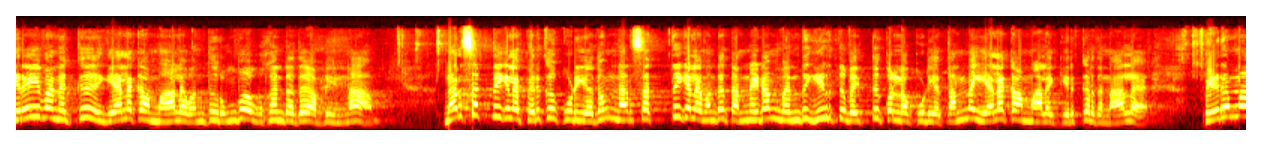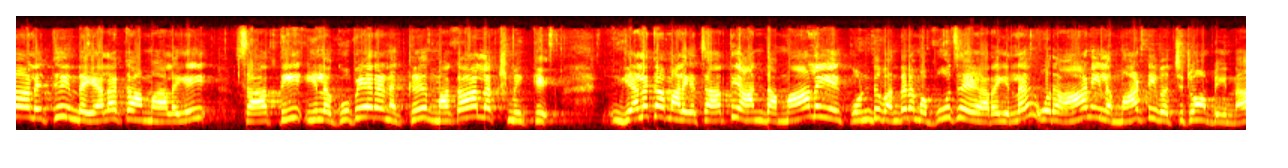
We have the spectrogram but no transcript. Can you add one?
இறைவனுக்கு ஏலக்காய் மாலை வந்து ரொம்ப உகந்தது அப்படின்னா நற்சக்திகளை பெருக்கக்கூடியதும் நற்சக்திகளை வந்து தன்னிடம் வந்து ஈர்த்து வைத்து கொள்ளக்கூடிய தன்மை ஏலக்காய் மாலைக்கு இருக்கிறதுனால பெருமாளுக்கு இந்த ஏலக்காய் மாலையை சாத்தி இல்லை குபேரனுக்கு மகாலட்சுமிக்கு ஏலக்காய் மாலையை சாத்தி அந்த மாலையை கொண்டு வந்து நம்ம பூஜை அறையில் ஒரு ஆணியில் மாட்டி வச்சிட்டோம் அப்படின்னா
